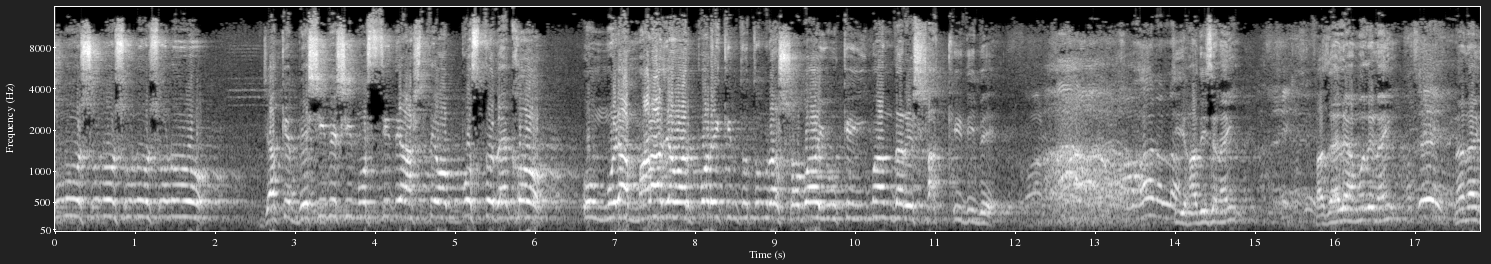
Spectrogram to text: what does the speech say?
শুনো শুনো শুনো শুনো। যাকে বেশি বেশি মসজিদে আসতে অভ্যস্ত দেখো ও মোরা মারা যাওয়ার পরে কিন্তু তোমরা সবাই ওকে ইমানদারের সাক্ষী দিবে। কি হাদিসে নাই? ফাজাইলে আমলে নাই? না নাই?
